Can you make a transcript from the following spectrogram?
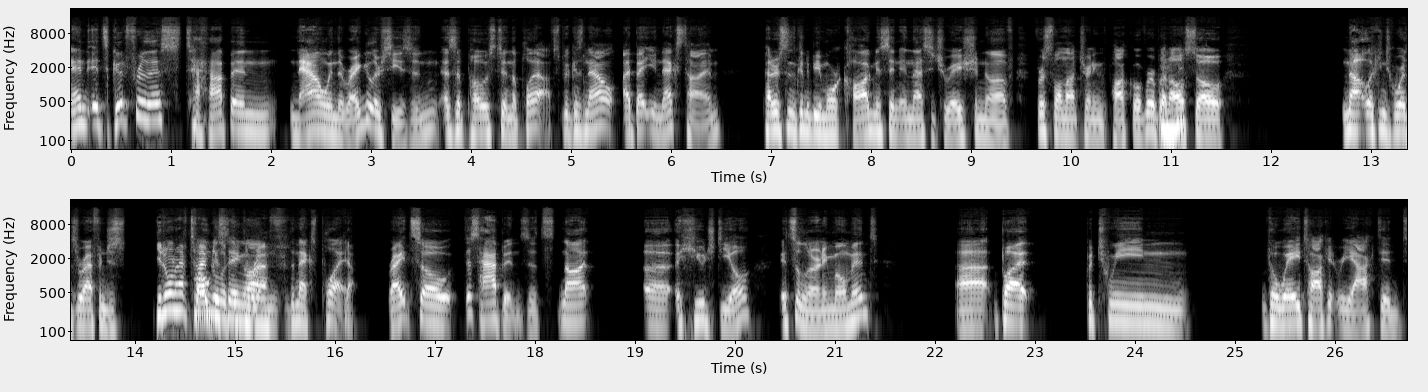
And it's good for this to happen now in the regular season as opposed to in the playoffs because now I bet you next time Pettersson's going to be more cognizant in that situation of, first of all, not turning the puck over, but Mhm. also not looking towards the ref and just You don't have time to look at focusing the on the next play. Yeah. Right. So this happens. It's not a, a huge deal. It's a learning moment. Uh, but between the way Tocchet reacted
